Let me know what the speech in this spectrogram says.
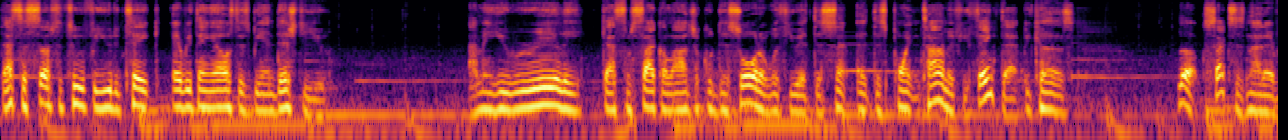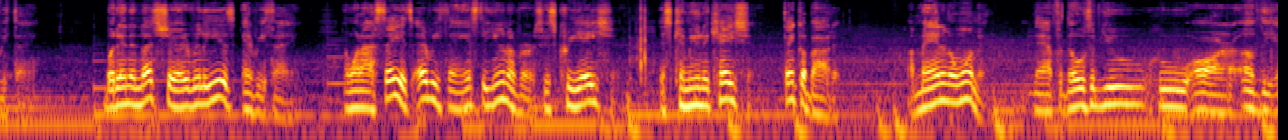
that's a substitute for you to take everything else that's being dished to you. I mean, you really got some psychological disorder with you at this at this point in time if you think that because look, sex is not everything. But in a nutshell, it really is everything. And when I say it's everything, it's the universe, it's creation, it's communication. Think about it. A man and a woman. Now, for those of you who are of the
